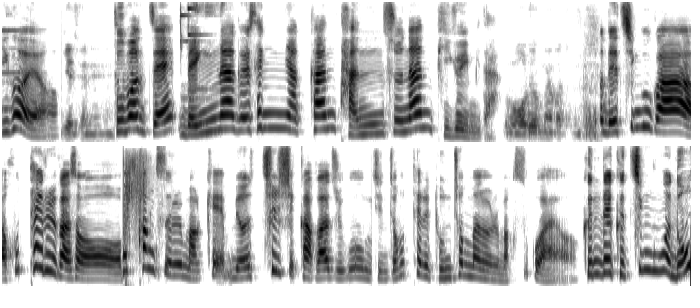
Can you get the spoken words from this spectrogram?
이거예요. 이게 되네. 두 번째 맥락을 생략한 단순한 비교입니다. 좀 어려운 말 같은데. 내 친구가 호텔을 가서 호캉스를 막 해 며칠씩 가가지고 진짜 호텔에 돈 천만 원을 막 쓰고 와요. 근데 그 친구가 너무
